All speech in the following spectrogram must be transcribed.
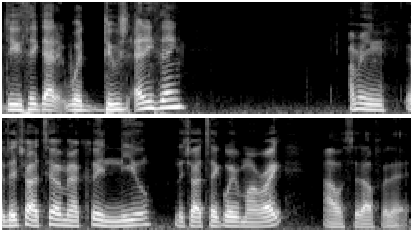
Do you think that it would do anything? I mean, if they try to tell me I couldn't kneel, they try to take away my right, I would sit out for that.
